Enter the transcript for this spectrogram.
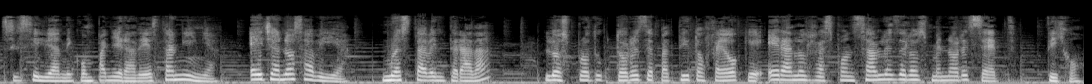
Siciliani compañera de esta niña, ella no sabía, ¿no estaba enterada? Los productores de Patito Feo que eran los responsables de los menores set, dijo.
